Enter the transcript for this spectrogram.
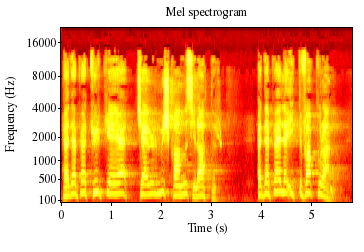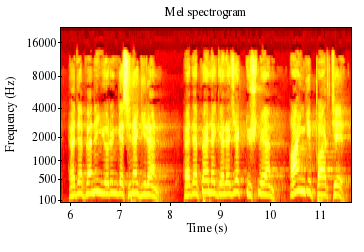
HDP Türkiye'ye çevrilmiş kanlı silahtır. HDP ile ittifak kuran, HDP'nin yörüngesine giren, HDP ile gelecek düşleyen hangi parti,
